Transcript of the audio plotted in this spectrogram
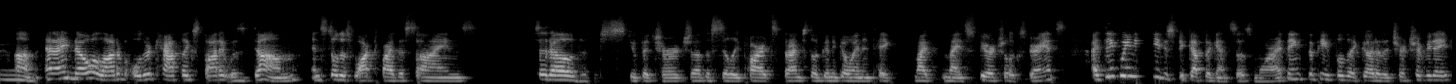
Mm. um, and i know a lot of older catholics thought it was dumb and still just walked by the signs said, "Oh, the stupid church, oh, the silly parts," but I'm still going to go in and take my my spiritual experience. I think we need to speak up against those more. I think the people that go to the church every day,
